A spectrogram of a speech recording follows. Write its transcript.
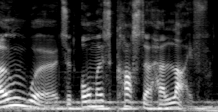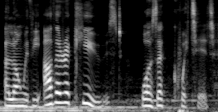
own words had almost cost her her life, Along with the other accused, was acquitted.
